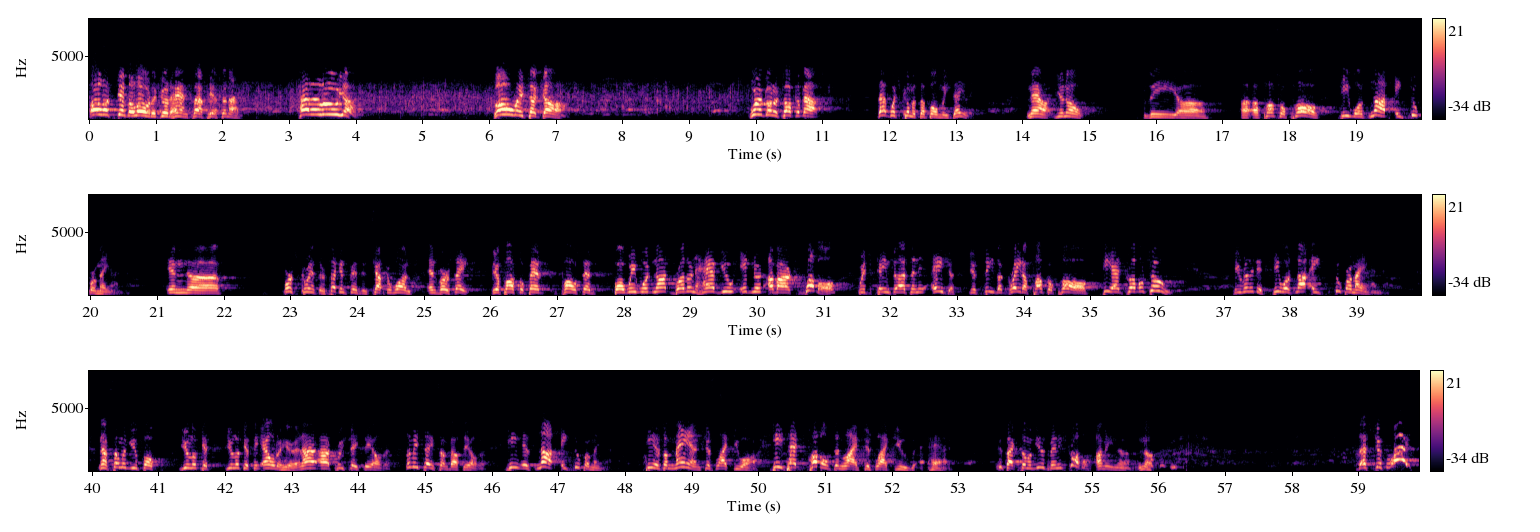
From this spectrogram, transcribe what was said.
Oh, let's give the Lord a good hand clap here tonight. Hallelujah. Glory to God. We're going to talk about that which cometh upon me daily. Now, you know, the uh, uh, Apostle Paul, he was not a superman. In uh, 1 Corinthians, 2 Corinthians chapter 1 and verse 8, the Apostle Paul said, For we would not, brethren, have you ignorant of our trouble which came to us in Asia. You see, the great Apostle Paul, he had trouble too. He really did. He was not a superman. Now, some of you folks, you look at, you look at the elder here, and I, I appreciate the elder. Let me tell you something about the elder. He is not a superman. He is a man just like you are. He's had troubles in life just like you've had. In fact, some of you have been in trouble. I mean, uh, no. That's just life.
